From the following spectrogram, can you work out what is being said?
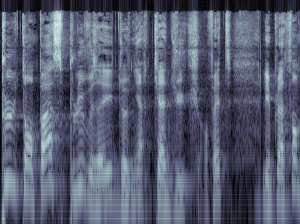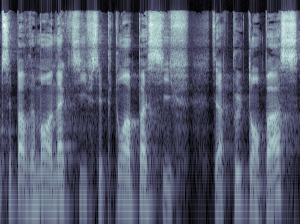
Plus le temps passe, plus vous allez devenir caduque. En fait, les plateformes, c'est pas vraiment un actif, c'est plutôt un passif. C'est-à-dire que plus le temps passe,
